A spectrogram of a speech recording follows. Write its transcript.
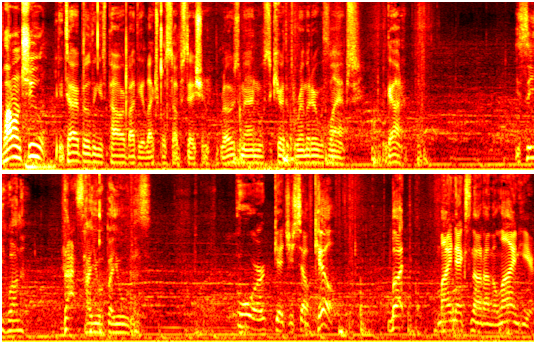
Why don't you? The entire building is powered by the electrical substation. Rose men will secure the perimeter with lamps. I got it. You see, Juan? That's how you obey orders. Or get yourself killed. But my neck's not on the line here.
